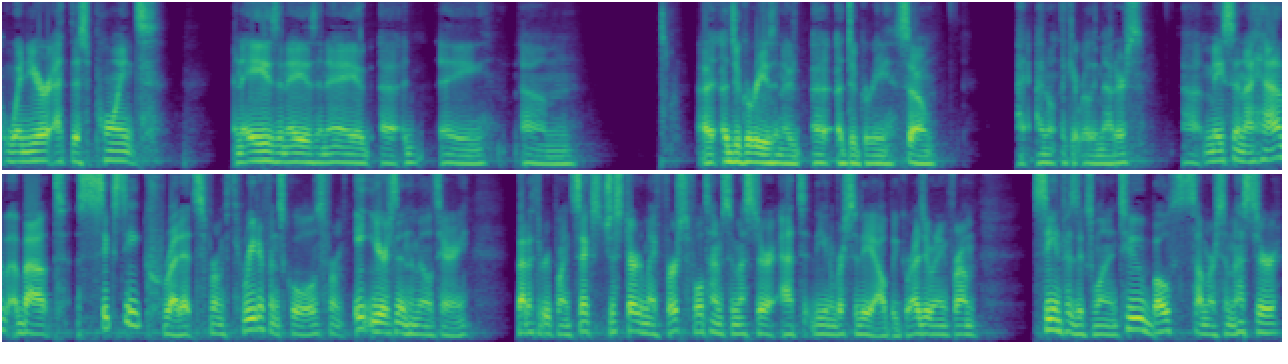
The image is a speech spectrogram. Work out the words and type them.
when you're at this point, an A is an A is an A, a, a, um, a, a degree is an, a, a degree. So I, I, don't think it really matters. Uh, Mason, I have about 60 credits from three different schools from eight years in the military, about a 3.6. Just started my first full time semester at the university I'll be graduating from. C in Physics 1 and 2, both summer semester.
